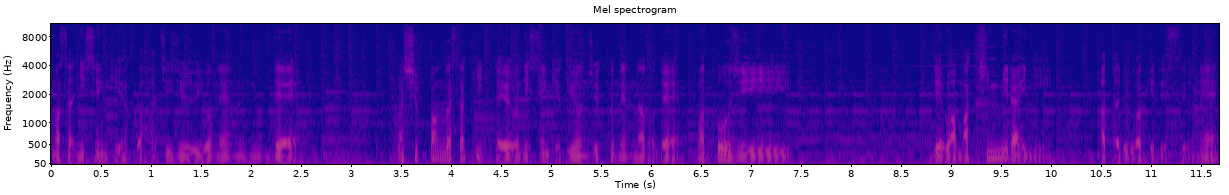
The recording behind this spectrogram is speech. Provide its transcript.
まさに1984年で、まあ、出版がさっき言ったように1949年なので、まあ、当時ではま近未来に当たるわけですよね。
